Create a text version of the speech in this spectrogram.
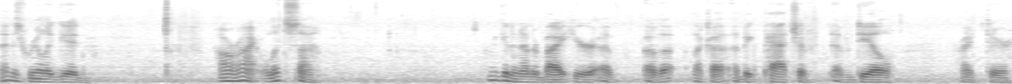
That is really good. All right, well, let's, uh, let me get another bite here of of a, like a, a big patch of, of dill right there.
